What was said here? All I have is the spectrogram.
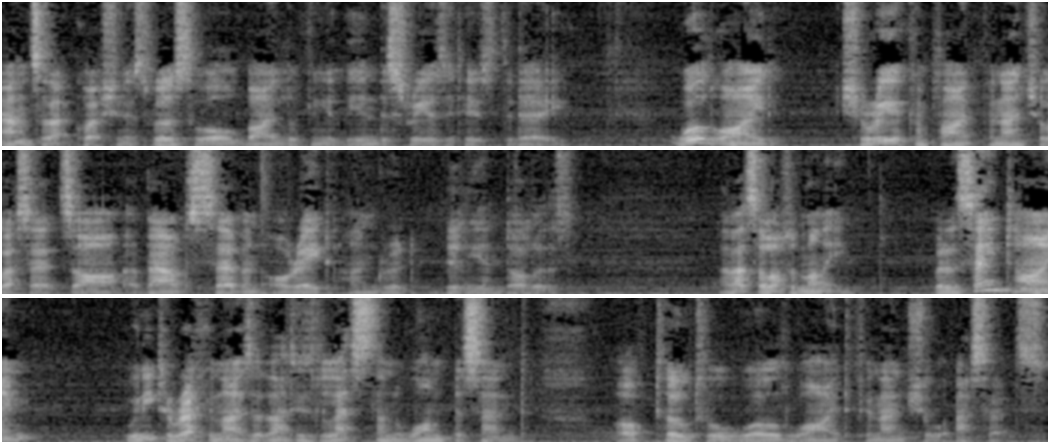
answer that question is first of all by looking at the industry as it is today. Worldwide, Sharia compliant financial assets are about seven or eight hundred billion dollars. Now that's a lot of money, but at the same time, we need to recognize that that is less than 1% of total worldwide financial assets.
